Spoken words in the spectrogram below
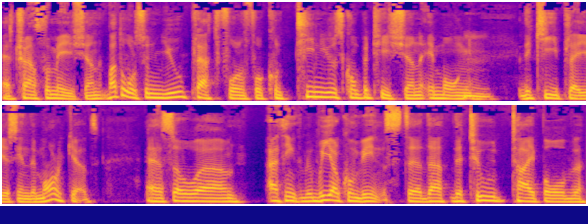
uh, transformation, but also new platforms for continuous competition among mm. the key players in the market. Uh, so um, I think we are convinced uh, that the two type of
